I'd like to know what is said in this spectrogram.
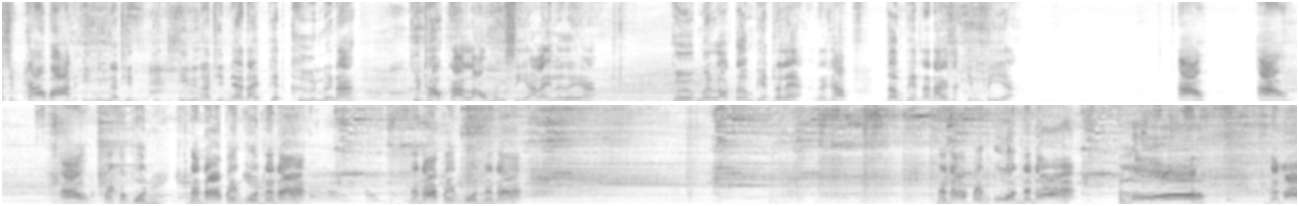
179 บาทอีกหนึ่งอาทิตย์ อีกอีกหนึ่งอาทิตย์เนี่ยได้เพชรคืนด้วยนะ คือเท่ากับเราไม่เสียอะไรเลยฮะ คือเหมือนเราเติมเพชรนั่นแหละนะครับ เติมเพชรแล้วได้สกินฟรีอะ อ้าว อ้าว อ้าว ไปข้างบน นาน่าไปข้างบน นาน่า นาน่าไปข้างบนนาน่านาน่าไปข้างบนนาน่าฮัลโหลนาน่า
